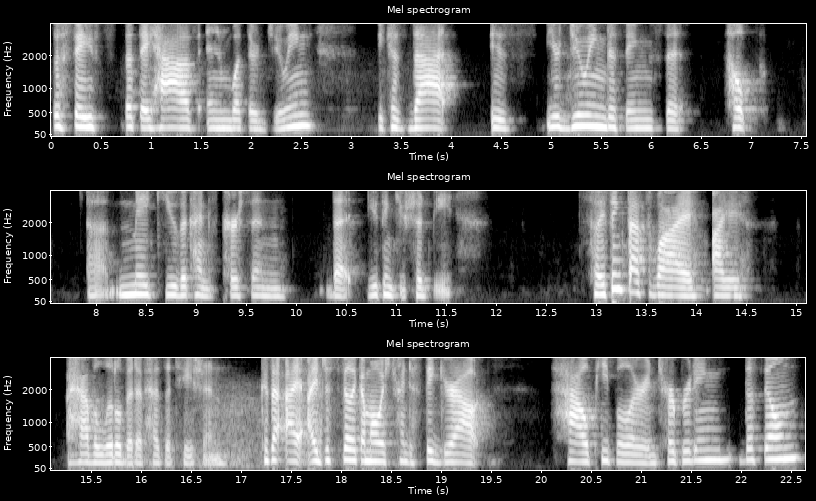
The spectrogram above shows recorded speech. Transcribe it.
the faith that they have in what they're doing because that is you're doing the things that help uh, make you the kind of person that you think you should be so i think that's why i have a little bit of hesitation because I, I just feel like i'm always trying to figure out how people are interpreting the film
